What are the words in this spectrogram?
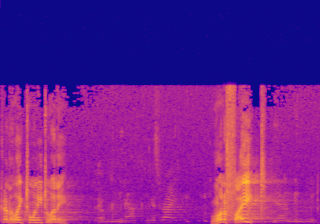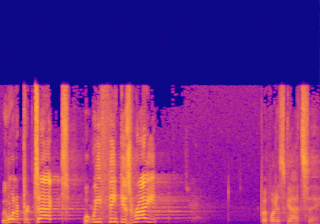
Kind of like 2020. We want to fight, we want to protect what we think is right. But what does God say?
